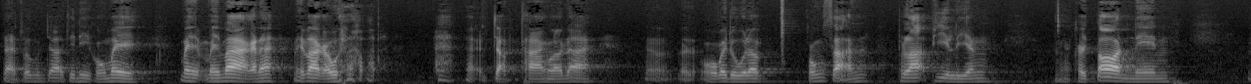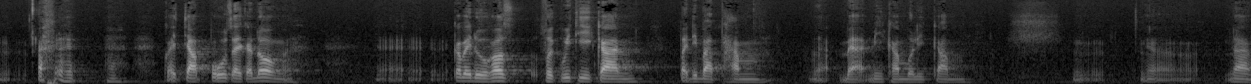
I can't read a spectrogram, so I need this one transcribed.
แต่พระคุณเจ้าที่นี่คงไม่ไม่ไม่มากนะไม่มากกับเราจับทางเราได้โอ้ไปดูแล้วสงสารพระพี่เลี้ยง คอยต้อนเนนคอยจับปูใส่กระด้งก็ไปดูเขาฝึกวิธีการปฏิบัติธรรมแบบมีคำบริกรรมนั่ง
